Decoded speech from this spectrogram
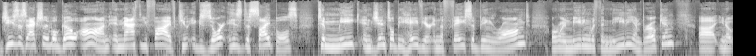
Jesus actually will go on in Matthew 5 to exhort his disciples to meek and gentle behavior in the face of being wronged or when meeting with the needy and broken. Uh, you know,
